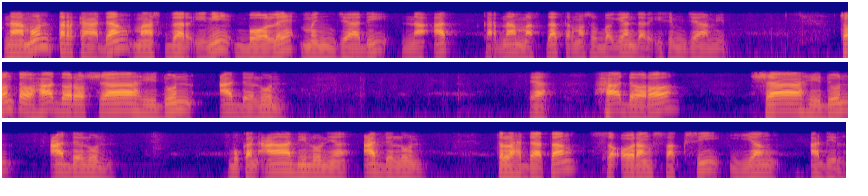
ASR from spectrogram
Namun terkadang masdar ini boleh menjadi naat karena masdar termasuk bagian dari isim jamid. Contoh hadara syahidun adlun. Ya, hadara syahidun adlun. Bukan adilun ya, adlun. Telah datang seorang saksi yang adil.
